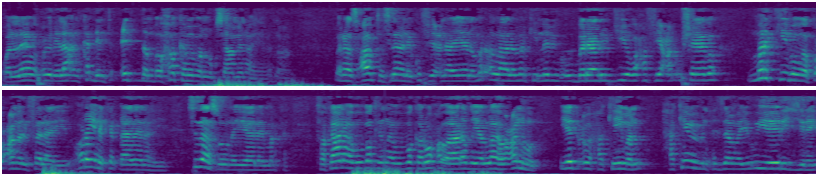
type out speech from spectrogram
Walle wuxuu yihi ilaa aan ka dhinto cid danba waxba kamaba nuqsaaminayo. Marka asxaabta sidaanay ku fiicnaayeeno mar allaale markii nebigu uu baraarujiyo waxa fiican u sheego markiiba waa ku camal falayeen horeyna ka qaadanayeen sidaasuuna yeelay marka. Fa kaana abu bakrin abu bakr wuxuu ahaa radia allahu canhu yadcuu xakiiman. Xakiim ibn xisaam ayuu u yeeri jiray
